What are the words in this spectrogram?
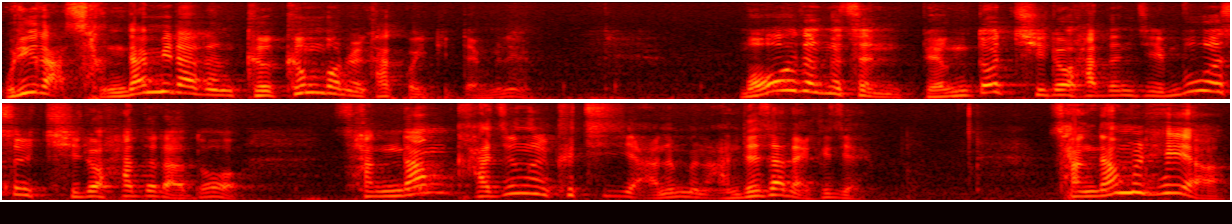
우리가 상담이라는 그 근본을 갖고 있기 때문에 모든 것은 병도 치료하든지 무엇을 치료하더라도 상담 과정을 거치지 않으면 안 되잖아요. 그제? 상담을 해야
